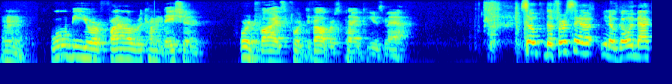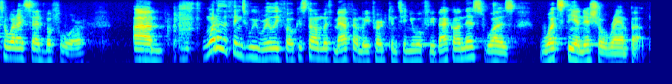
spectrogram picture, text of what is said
Mm. What would be your final recommendation or advice for developers planning to use MEF? So the first thing, you know, going back to what I said before, um, one of the things we really focused on with MEF, and we've heard continual feedback on this, was what's the initial ramp up?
